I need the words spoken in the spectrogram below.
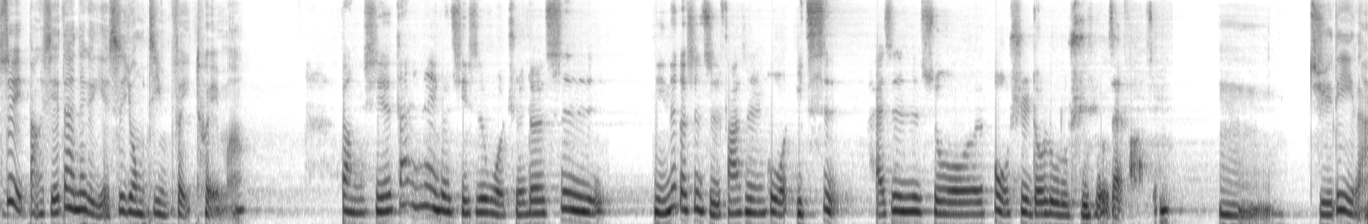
所以绑鞋带那个也是用进废退吗？绑鞋带那个，其实我觉得是你那个是只发生过一次，还是是说后续都陆陆续续有在发生？嗯，举例啦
